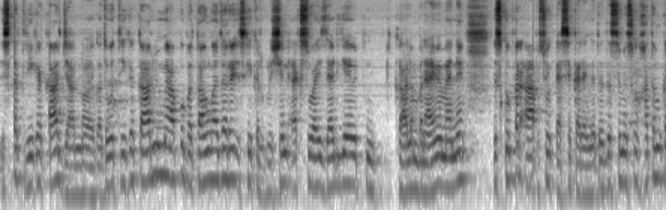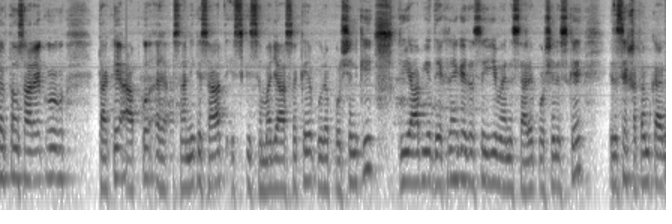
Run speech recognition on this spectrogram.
اس کا طریقہ کار جاننا ہوگا۔ تو وہ طریقہ کار بھی میں آپ کو بتاؤں گا ادھر اس کی کیلکولیشن ایکس وائی زیڈ یہ کالم بنائے ہوئے میں نے، اس کے اوپر آپ اس کو کیسے کریں گے؟ تو ادھر سے میں اس کو ختم کرتا ہوں سارے کو۔ تاکہ آپ کو آسانی کے ساتھ اس کی سمجھ آ سکے پورے پورشن کی۔ تو یہ آپ یہ دیکھ رہے ہیں کہ ادھر سے یہ میں نے سارے پورشن اس کے ادھر سے ختم کر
